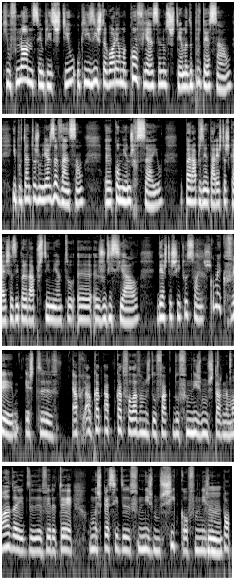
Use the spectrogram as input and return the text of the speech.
que o fenómeno sempre existiu, o que existe agora é uma confiança no sistema de proteção e, portanto, as mulheres avançam uh, com menos receio para apresentar estas queixas e para dar procedimento uh, judicial destas situações. Como é que vê este Há, bocado, há bocado falávamos do facto do feminismo estar na moda e de haver até uma espécie de feminismo chic ou feminismo hum. pop.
